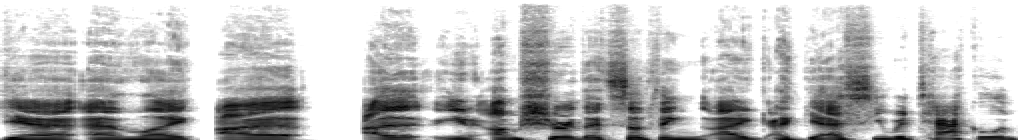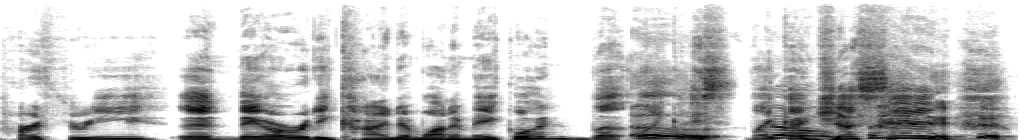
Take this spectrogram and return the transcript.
yeah, and like I I you know I'm sure that's something I I guess you would tackle in part three. And they already kind of want to make one, but like I s- like I just said,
